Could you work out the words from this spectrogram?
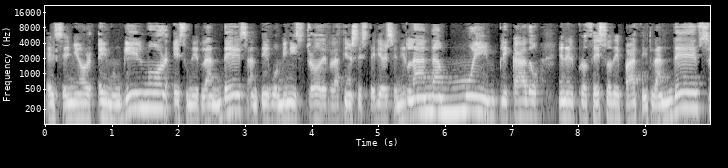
el señor Eamon Gilmore, es un irlandés, antiguo ministro de Relaciones Exteriores en Irlanda, muy implicado en el proceso de paz irlandés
